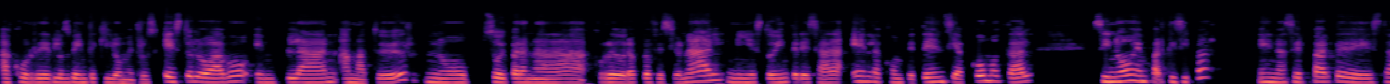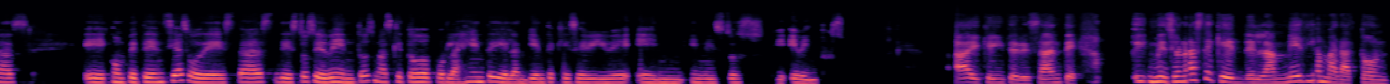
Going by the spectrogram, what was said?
a correr los 20 kilómetros. Esto lo hago en plan amateur, no soy para nada corredora profesional ni estoy interesada en la competencia como tal, sino en participar en hacer parte de estas eh, competencias o de, estas, de estos eventos, más que todo por la gente y el ambiente que se vive en, estos eh, eventos. Ay, qué interesante. mencionaste que de la media maratón,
